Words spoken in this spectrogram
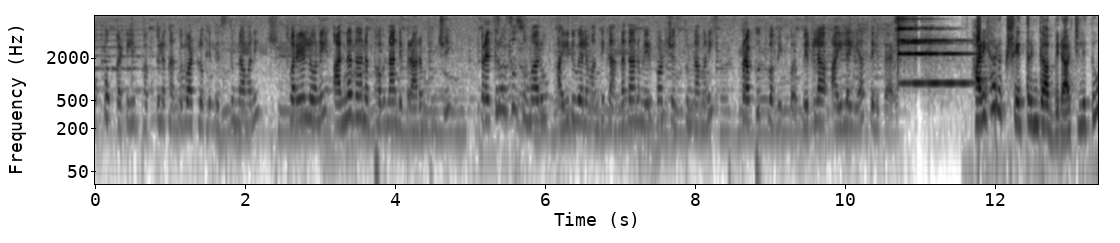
ఒక్కొక్కటి భక్తులకు అందుబాటులోకి తెస్తున్నామని త్వరలోనే అన్నదాన భవనాన్ని ప్రారంభించి ప్రతిరోజు సుమారు ఐదు వేల మందికి అన్నదానం ఏర్పాటు చేస్తున్నామని ప్రభుత్వ విప్ బిర్లా ఐలయ్య తెలిపారు. హరిహర క్షేత్రంగా విరాజిల్లుతూ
